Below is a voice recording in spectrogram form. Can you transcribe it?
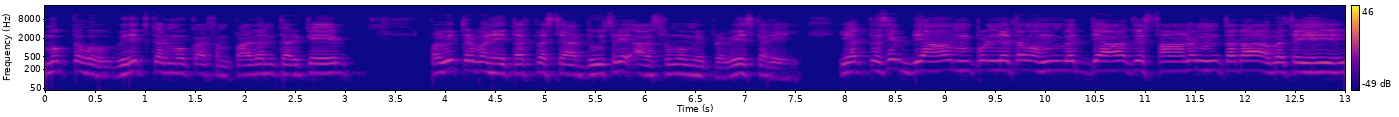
मुक्त हो, विहित कर्मों का संपादन करके पवित्र बने, तत्पश्चात दूसरे आश्रमों में प्रवेश करे। यृथिव्याम पुण्यतम विद्यास्थान तदावसे।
